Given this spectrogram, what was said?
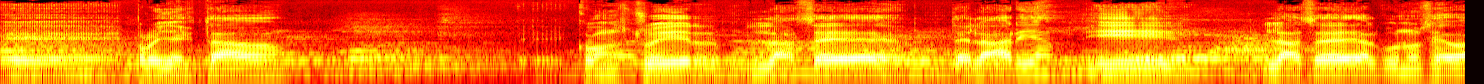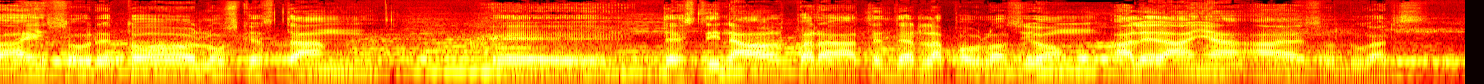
eh, proyectado eh, construir la sede del área y la sede de algunos CEBAIS, sobre todo los que están eh, destinados para atender la población aledaña a esos lugares.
